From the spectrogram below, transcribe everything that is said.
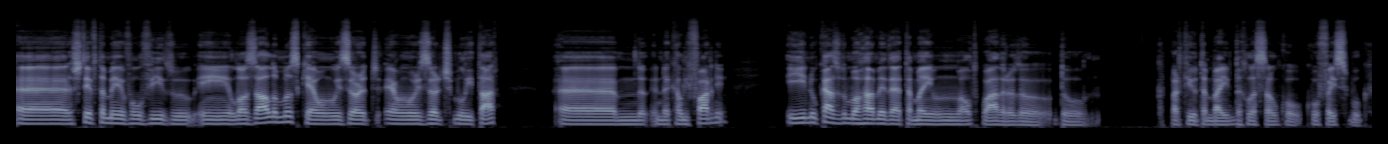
Uh, esteve também envolvido em Los Alamos, que é um research, é um research militar uh, na Califórnia. E no caso do Mohamed é também um alto quadro do, do que partiu também da relação com, com o Facebook.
